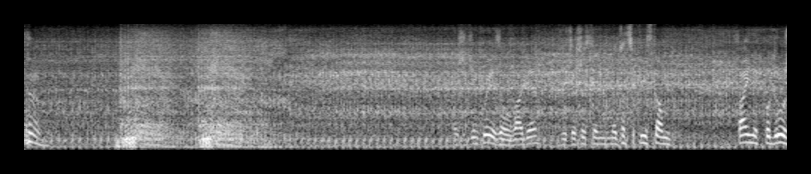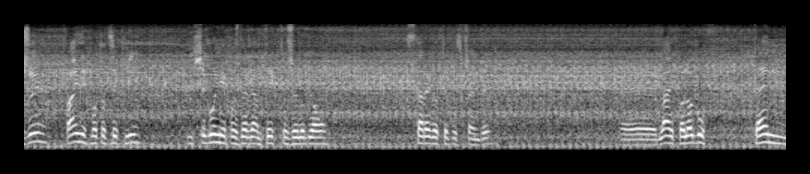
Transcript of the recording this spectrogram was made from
Także dziękuję za uwagę. Życzę wszystkim motocyklistom fajnych podróży, fajnych motocykli i szczególnie pozdrawiam tych, którzy lubią starego typu sprzęty. E, Dla ekologów ten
